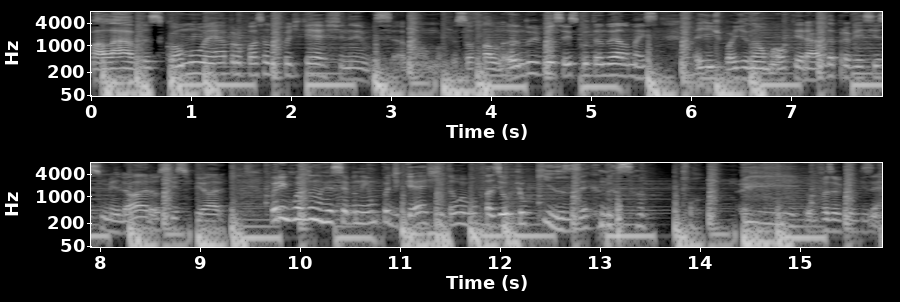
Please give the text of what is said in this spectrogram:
palavras, como é a proposta do podcast, né? Você uma pessoa falando e você escutando ela, mas a gente pode dar uma alterada para ver se isso melhora ou se isso piora. Por enquanto eu não recebo nenhum podcast, então eu vou fazer o que eu quiser nessa porra. Eu vou fazer o que eu quiser.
